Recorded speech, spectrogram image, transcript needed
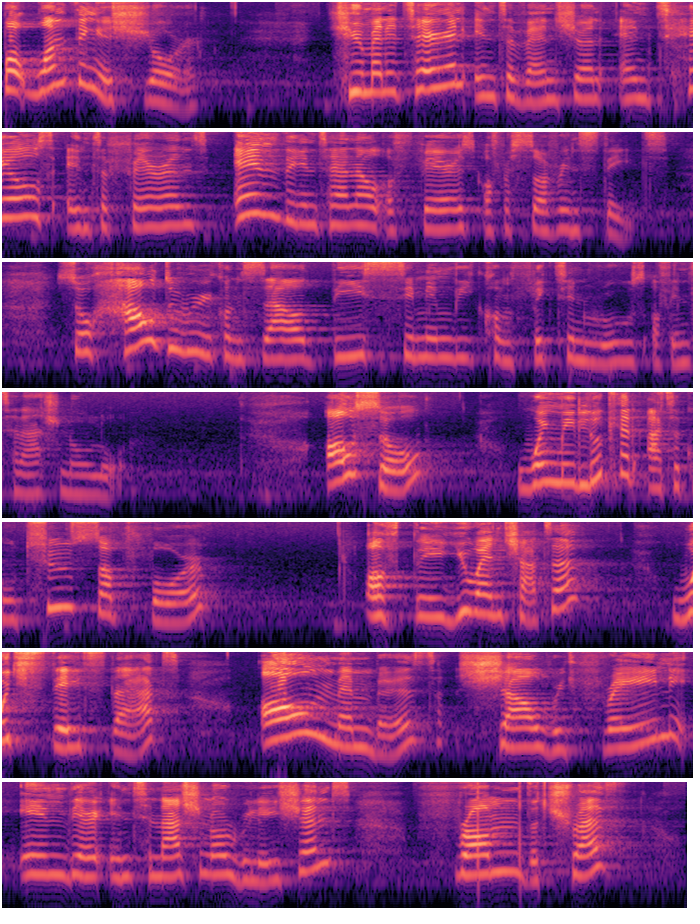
But one thing is sure humanitarian intervention entails interference in the internal affairs of a sovereign state. So, how do we reconcile these seemingly conflicting rules of international law? Also, when we look at Article 2, Sub 4 of the UN Charter, which states that all members shall refrain in their international relations from the threat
